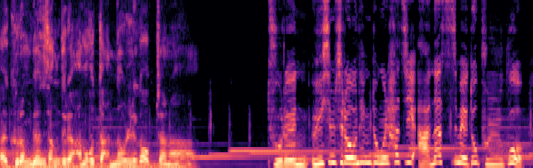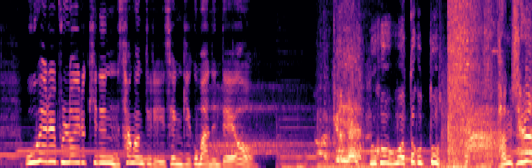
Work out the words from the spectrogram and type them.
아니 그런 면상들이 아무것도 안 나올 리가 없잖아. 둘은 의심스러운 행동을 하지 않았음에도 불구 오해를 불러일으키는 상황들이 생기고 마는데요. 누가 왔다고 또? 당신은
